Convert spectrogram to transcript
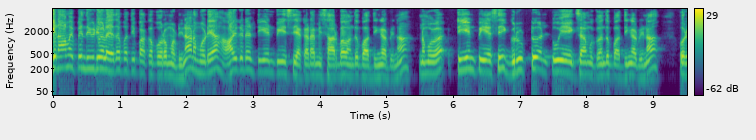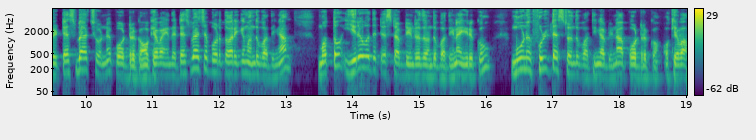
இங்க நாம இப்ப இந்த வீடியோல எதை பத்தி பார்க்க போறோம் அப்படின்னா நம்மளுடைய ஆழ்கடல் டிஎன்பிஎஸ்சி அகாடமி சார்பா வந்து பாத்தீங்க அப்படின்னா நம்ம TNPSC group two and two A எக்ஸாமுக்கு வந்து பாத்தீங்க அப்படின்னா ஒரு டெஸ்ட் பேட்ச் ஒன்று போட்டிருக்கோம். ஓகேவா இந்த டெஸ்ட் பேட்சை பொறுத்த வரைக்கும் வந்து பார்த்தீங்கன்னா மொத்தம் இருபது டெஸ்ட் அப்படின்றது வந்து பார்த்தீங்கன்னா இருக்கும். மூணு ஃபுல் டெஸ்ட் வந்து பார்த்தீங்க அப்படின்னா போட்டிருக்கோம். ஓகேவா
